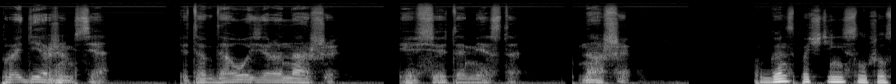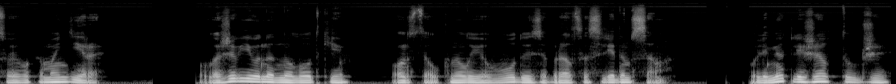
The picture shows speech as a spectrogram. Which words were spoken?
продержимся. И тогда озеро наше. И все это место наше». Ганс почти не слушал своего командира. Уложив его на дно лодки, он столкнул ее в воду и забрался следом сам. Пулемет лежал тут же,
